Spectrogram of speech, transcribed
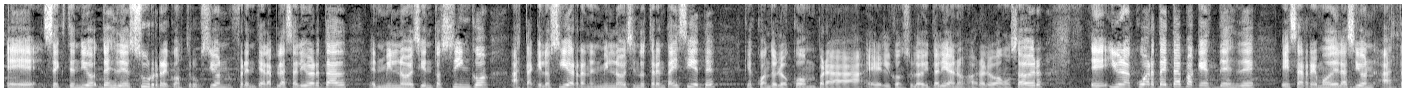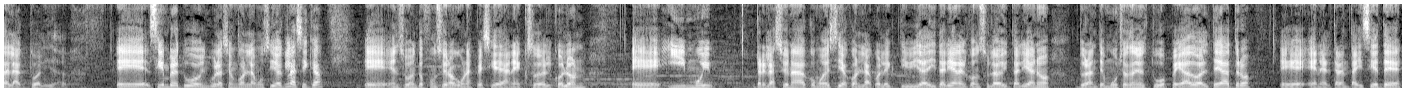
Eh, se extendió desde su reconstrucción frente a la Plaza Libertad en 1905 hasta que lo cierran en 1937, que es cuando lo compra el consulado italiano, ahora lo vamos a ver. Eh, y una cuarta etapa que es desde esa remodelación hasta la actualidad. Eh, siempre tuvo vinculación con la música clásica. eh, en su momento funcionó como una especie de anexo del Colón. eh, y muy relacionada, como decía, con la colectividad italiana. El consulado italiano durante muchos años estuvo pegado al teatro. En el 37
